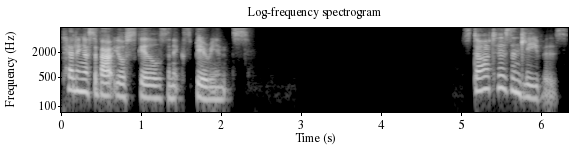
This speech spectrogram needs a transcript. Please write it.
telling us about your skills and experience. Starters and leavers.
